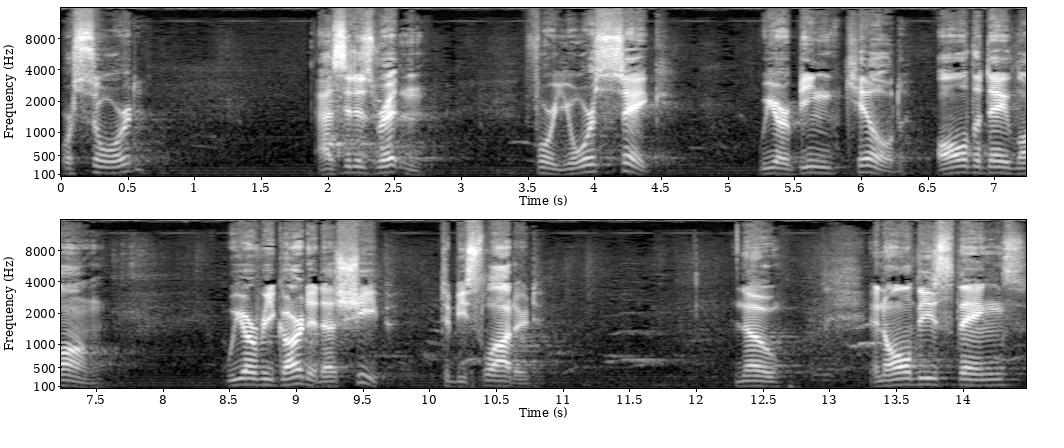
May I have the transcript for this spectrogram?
or sword? As it is written, For your sake we are being killed all the day long. We are regarded as sheep to be slaughtered. No, in all these things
